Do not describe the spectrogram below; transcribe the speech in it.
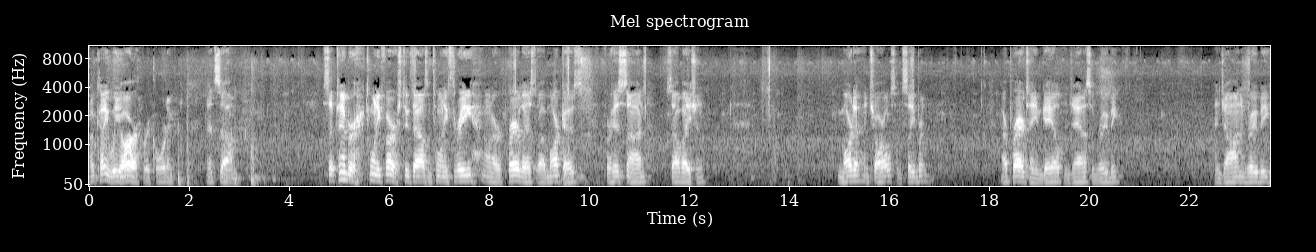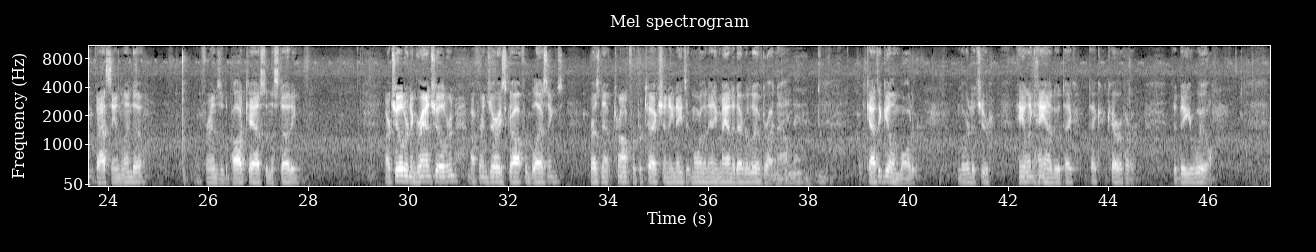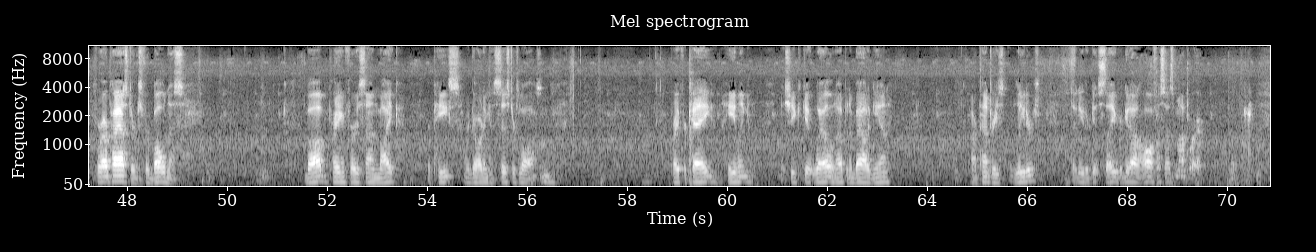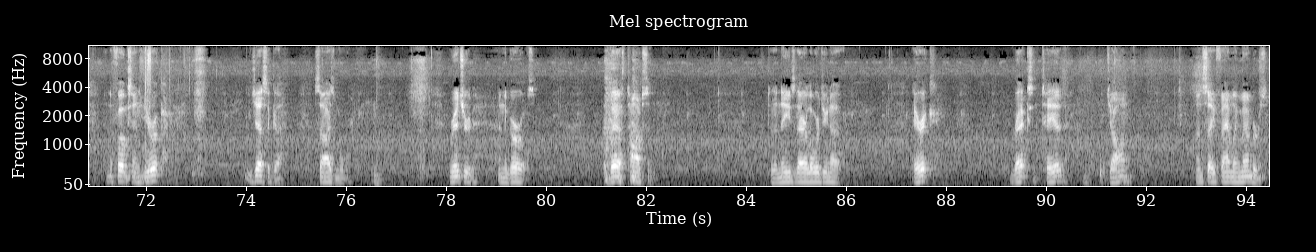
Okay, we are recording. It's um, September 21st, 2023, on our prayer list of Marcos for his son, salvation. Marta and Charles and Sebron. Our prayer team, Gail and Janice and Ruby. And John and Ruby, Vassie and Linda, friends of the podcast and the study our children and grandchildren, my friend Jerry Scott for blessings, President Trump for protection. He needs it more than any man that ever lived right now. Amen. Kathy Gillenwater, Lord, that your healing hand would take take care of her, it be your will. For our pastors, for boldness. Bob, praying for his son Mike, for peace regarding his sister's loss. Pray for Kay and healing, that she could get well and up and about again. Our country's leaders, that they'd either get saved or get out of office. That's my prayer. And the folks in Europe, Jessica Sizemore, Richard and the girls, Beth Thompson. To the needs there, Lord, you know. Eric, Rex, Ted, John, unsafe family members,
